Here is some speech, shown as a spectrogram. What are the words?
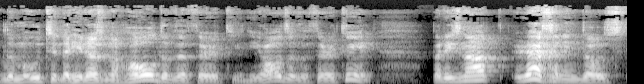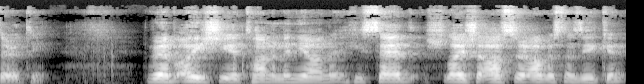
Lemuta that he doesn't hold of the thirteen. He holds of the thirteen. But he's not reckoning those thirteen. Reb Oishi Tana Minyana, he said Shloisha Aser Avos Nazikin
